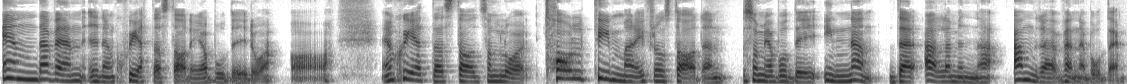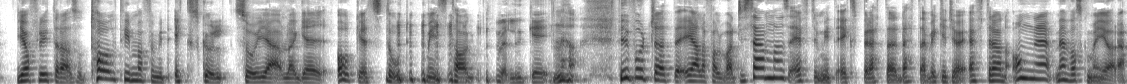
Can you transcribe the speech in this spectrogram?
enda vän i den sketa staden jag bodde i då. Åh. En sketa stad som låg 12 timmar ifrån staden som jag bodde i innan, där alla mina andra vänner bodde. Jag flyttade alltså 12 timmar för mitt ex skull, så jävla gay och ett stort misstag. Väldigt gay. Ja. Vi fortsatte i alla fall vara tillsammans efter mitt ex berättade detta, vilket jag i efterhand ångrar, men vad ska man göra?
